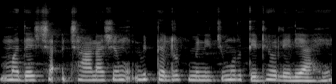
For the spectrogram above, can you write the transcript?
मध्ये छा छान अशी विठ्ठल रुक्मिणीची मूर्ती ठेवलेली आहे.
